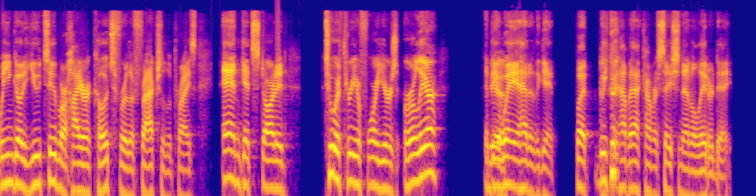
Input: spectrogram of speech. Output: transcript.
When you can go to YouTube or hire a coach for the fraction of the price and get started two or three or four years earlier and be yeah. way ahead of the game. But we can have that conversation at a later date.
